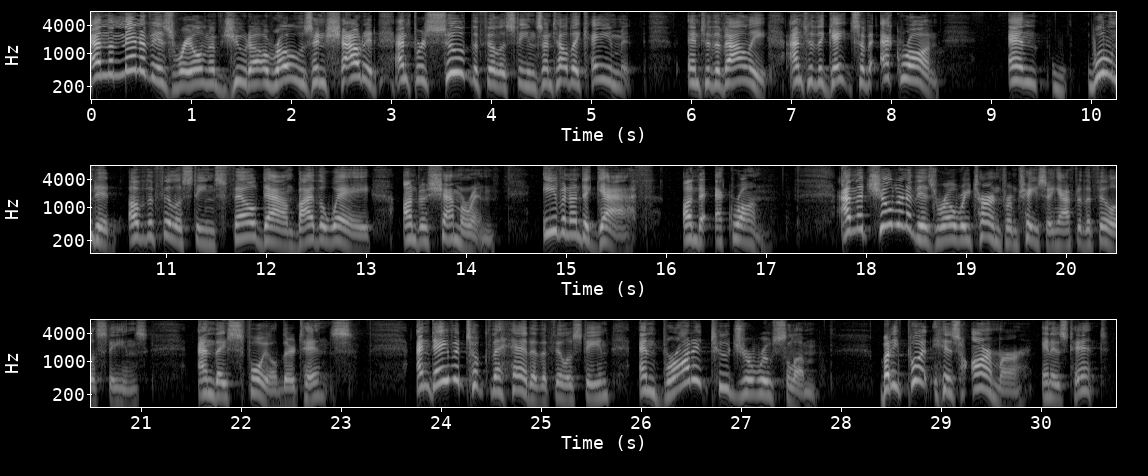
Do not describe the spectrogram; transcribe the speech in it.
And the men of Israel and of Judah arose and shouted and pursued the Philistines until they came into the valley and to the gates of Ekron. And wounded of the Philistines fell down by the way unto Shamarim, even unto Gath, unto Ekron. And the children of Israel returned from chasing after the Philistines, and they spoiled their tents. And David took the head of the Philistine and brought it to Jerusalem, but he put his armor in his tent.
